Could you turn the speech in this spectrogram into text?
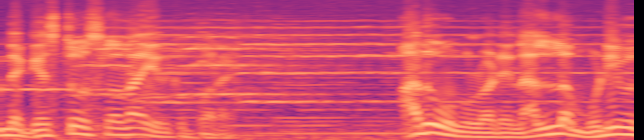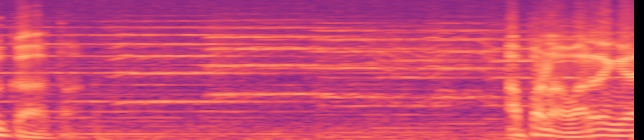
இந்த கெஸ்ட் ஹவுஸ்ல தான் இருக்க போறேன். அது உங்களுடைய நல்ல முடிவுக்காக தான் அப்ப நான் வர்றேங்க.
